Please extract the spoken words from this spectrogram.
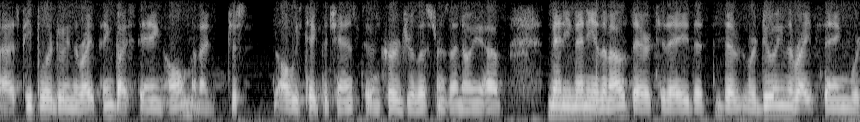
as people are doing the right thing by staying home. And I just always take the chance to encourage your listeners. I know you have many, many of them out there today that, that we're doing the right thing. We're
